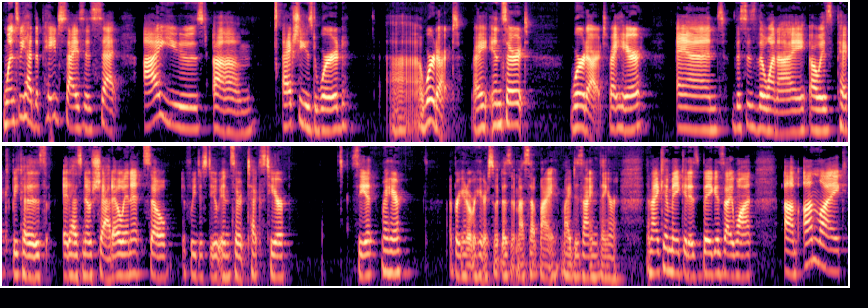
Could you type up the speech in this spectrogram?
once we had the page sizes set, I used, um, I actually used Word, uh, Word Art, right? Insert Word Art right here. And this is the one I always pick because it has no shadow in it. So if we just do insert text here, see it right here? I bring it over here so it doesn't mess up my, my design thinger. And I can make it as big as I want. Um, unlike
